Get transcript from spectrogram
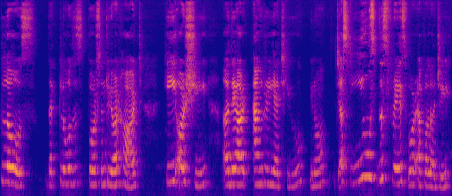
close that closest person to your heart he or she uh, they are angry at you you know just use this phrase for apology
